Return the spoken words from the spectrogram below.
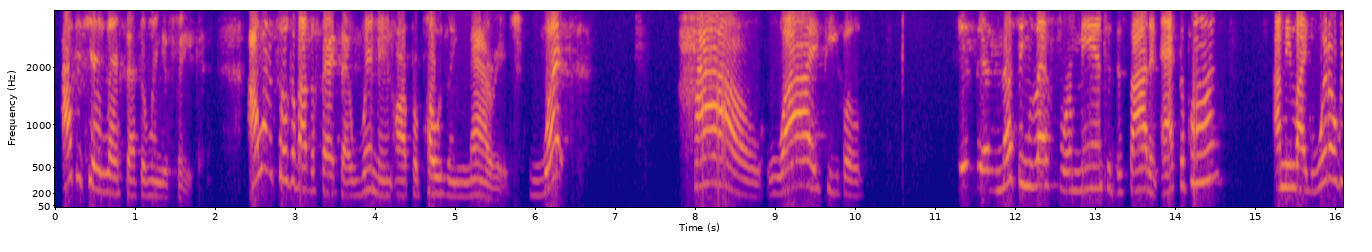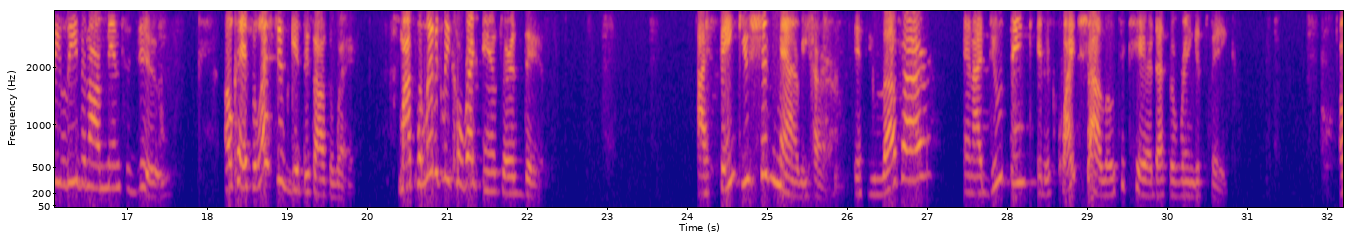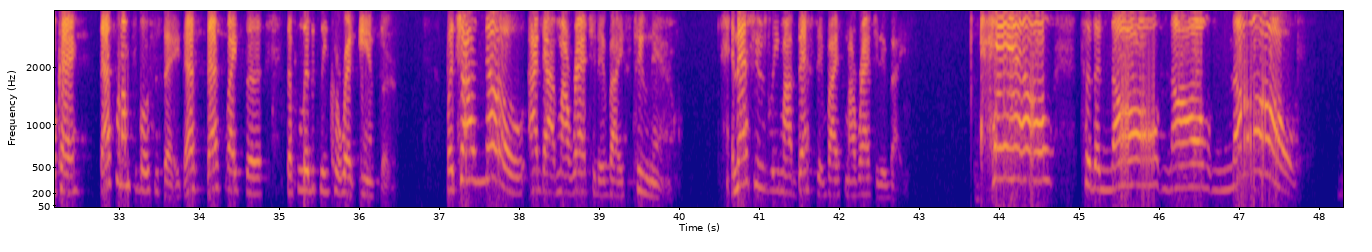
I could care less that the ring is fake. I want to talk about the fact that women are proposing marriage. What? How? Why, people? Is there nothing left for a man to decide and act upon? I mean, like, what are we leaving our men to do? Okay, so let's just get this out the way. My politically correct answer is this I think you should marry her if you love her and I do think it is quite shallow to care that the ring is fake. Okay, that's what I'm supposed to say. That's that's like the the politically correct answer. But y'all know I got my ratchet advice too now, and that's usually my best advice, my ratchet advice. Hell to the no, no, no!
